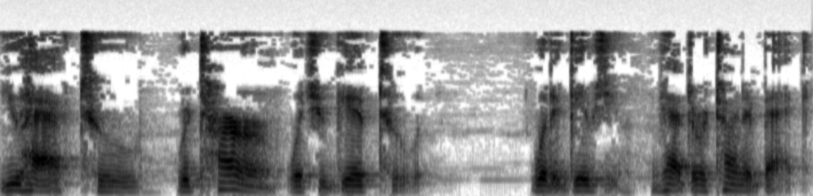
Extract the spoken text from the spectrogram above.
you have to return what you give to it, what it gives you. You have to return it back.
